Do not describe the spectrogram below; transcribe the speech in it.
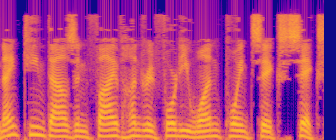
19,541.66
